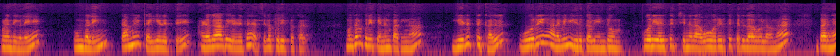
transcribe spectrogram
குழந்தைகளே உங்களின் தமிழ் கையெழுத்து அழகாக எழுத சில குறிப்புகள். முதல் குறிப்பு என்னன்னு பார்த்தீங்கன்னா எழுத்துக்கள் ஒரே அளவில் இருக்க வேண்டும். ஒரு எழுத்து சின்னதாவோ ஒரு எழுத்து பெரிதாவோ இல்லாமல் பாருங்க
